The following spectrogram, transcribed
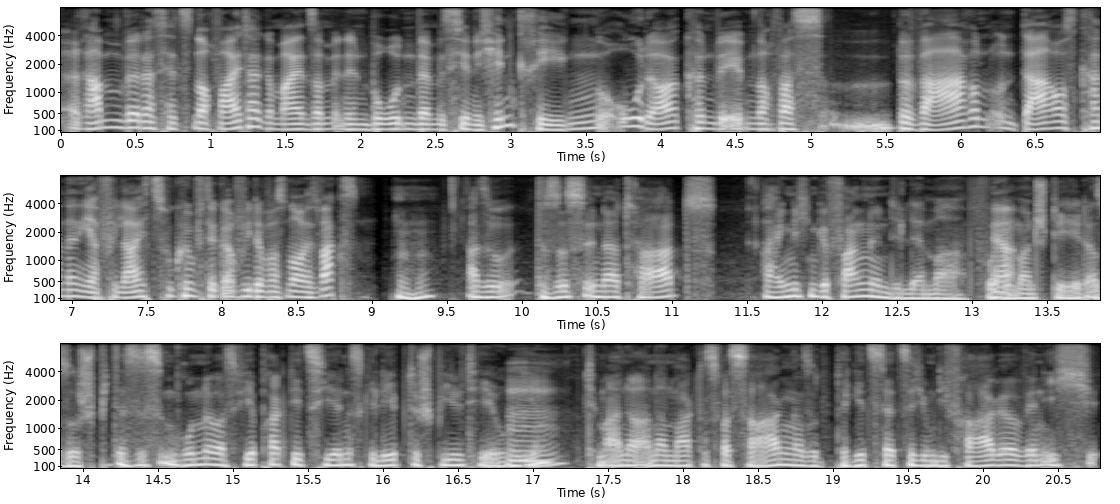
rammen wir das jetzt noch weiter gemeinsam in den Boden, wenn wir es hier nicht hinkriegen, oder können wir eben noch was bewahren und daraus kann dann ja vielleicht zukünftig auch wieder was Neues wachsen. Mhm. Also das ist in der Tat eigentlich ein Gefangenendilemma, vor ja. dem man steht. Also das ist im Grunde, was wir praktizieren, ist gelebte Spieltheorie. Mhm. Dem einen oder anderen mag das was sagen. Also da geht es letztlich um die Frage, wenn ich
